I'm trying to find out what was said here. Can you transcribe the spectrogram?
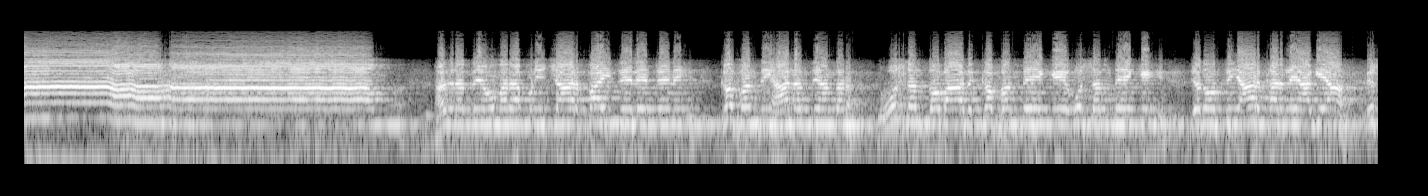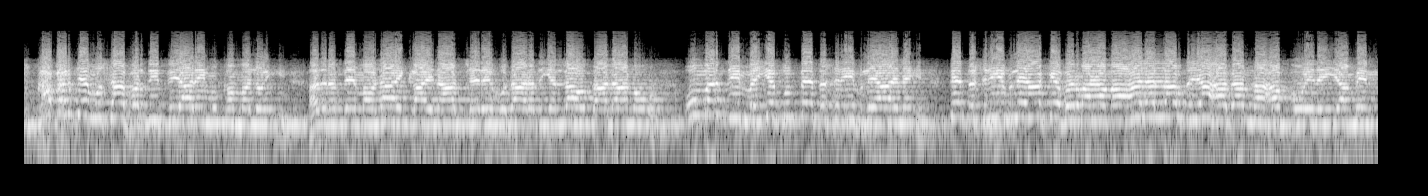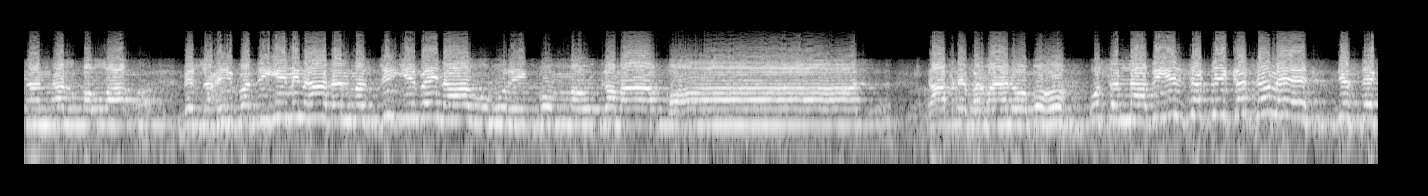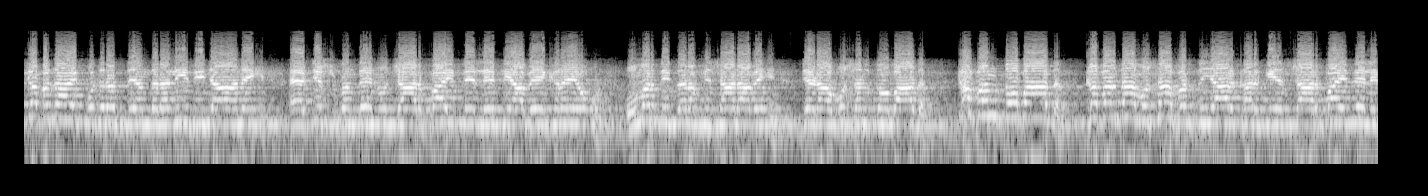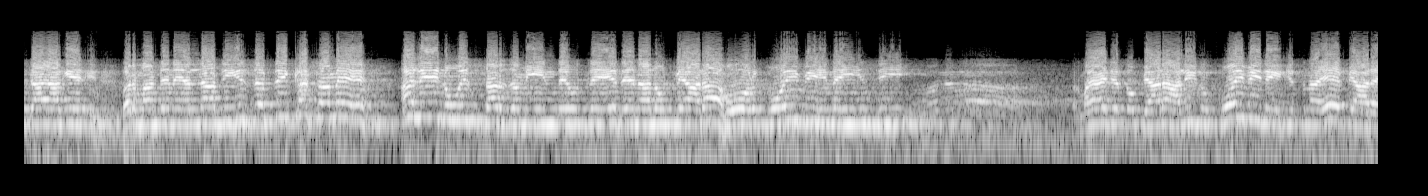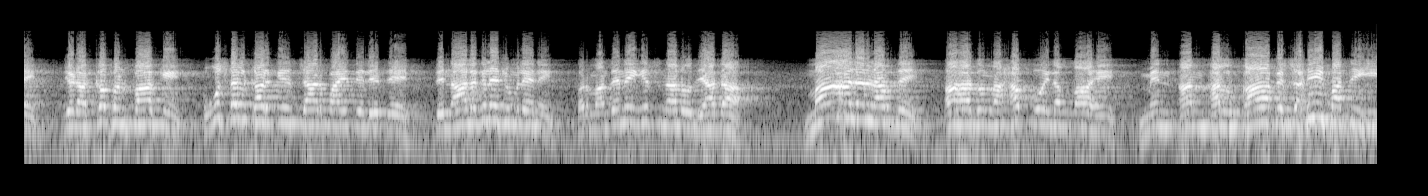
حضرت عمر اپنی چار پائی تے لیتے نہیں کفن دی حالت دے اندر غسل تو بعد کفن دے کے غسل دے کے جدوں تیار کر لیا گیا، اس قبر دے مسافر دی تیاری مکمل ہوئی۔ حضرت مولا کائنات شیر خدا رضی اللہ تعالیٰ عنہ عمر دی میت تے تشریف لے آئے نے تے تشریف لے آ کے فرمایا ما علی الارض یا حدا نحب الی من ان القى الله بصحيفته من هذا المسجد بين ظهوركم او كما قال. آپ نے فرمایا لوگو اس اللہ دی عزت دی قسم ہے، جس نے قبضہ قدرت دے اندر علی دی جان ہے۔ اے جس بندے نو چار پائی تے لیٹیا ویکھ رہے ہو، عمر دی طرف اشارہ وے، جڑا غسل تو بعد، کفن تو بعد، قبر دا مسافر تیار کر کے چار پائی تے لٹایا گیا فرماندے نے اللہ دی عزت دی قسم ہے، علی نو اس سرزمین دے اوتے دے نالوں پیارا ہور کوئی بھی نہیں سی۔ فرمایا جے تو پیارا علی نو کوئی بھی نہیں جتنا اے پیارا ہے، جڑا کفن پا کے غسل کر کے اس چار پائے تے لیتے تے نال اگلے جملے نے فرماندے نے، اس نالو زیادہ، مال الارض احد حب الى الله من ان القى بصحيفته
